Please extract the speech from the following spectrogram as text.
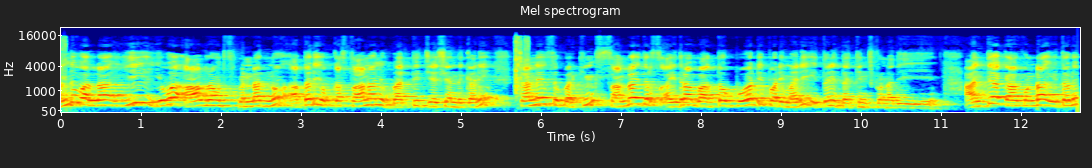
అందువల్ల ఈ యువ ఆల్రౌండ్ స్పిన్నర్ను అతడి యొక్క స్థానాన్ని భర్తీ చేసేందుకని చెన్నై సూపర్ కింగ్స్ సన్ రైజర్స్ హైదరాబాద్తో పోటీ పడి మరీ ఇతని దక్కించుకున్నది. అంతేకాకుండా ఇతడు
